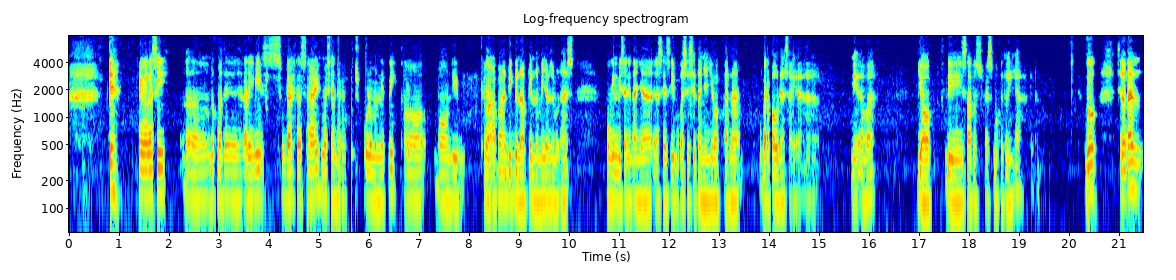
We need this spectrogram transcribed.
Oke terima kasih uh, untuk materi kali ini sudah selesai. Masih ada 10 menit nih. Kalau mau di kalau apa digenapin sampai jam 11 mungkin bisa ditanya sesi buka sesi tanya jawab. Karena beberapa udah saya ya apa jawab di status Facebook itu iya gitu. Go, silakan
